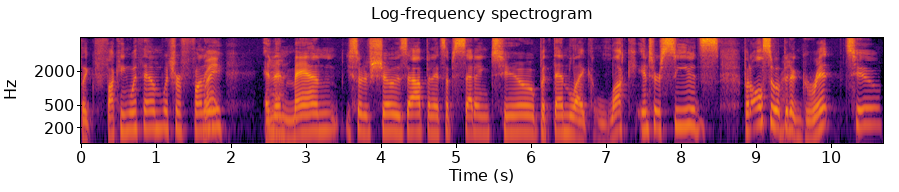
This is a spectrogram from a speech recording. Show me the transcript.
like fucking with them, which were funny. Right. And Yeah. then man sort of shows up and it's upsetting too. But then like luck intercedes, but also a bit of grit too.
